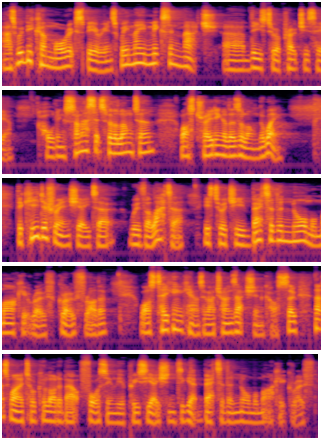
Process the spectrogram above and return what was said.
As we become more experienced, we may mix and match uh, these two approaches here, holding some assets for the long term whilst trading others along the way. The key differentiator with the latter is to achieve better than normal market growth, growth rather, whilst taking account of our transaction costs. So that's why I talk a lot about forcing the appreciation to get better than normal market growth.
